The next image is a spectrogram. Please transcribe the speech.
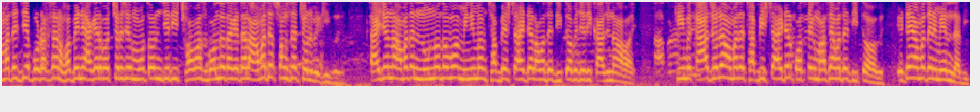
আমাদের যে প্রোডাকশান হবে না আগের বছরের যে মতন যদি ছ মাস বন্ধ থাকে তাহলে আমাদের সংসার চলবে কি করে? তাই জন্য আমাদের ন্যূনতম মিনিমাম ছাব্বিশটা আইটেল আমাদের দিতে হবে যদি কাজ না হয়। কিংবা কাজ হলেও আমাদের ছাব্বিশটা আইটেল প্রত্যেক মাসে আমাদের দিতে হবে। এটাই আমাদের মেন দাবি।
